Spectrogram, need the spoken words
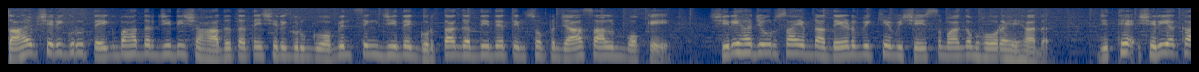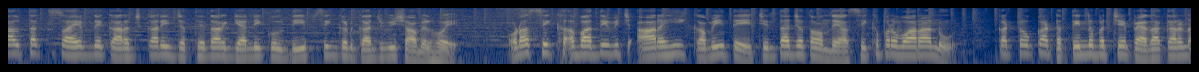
ਸਾਹਿਬ ਸ੍ਰੀ ਗੁਰੂ ਤੇਗ ਬਹਾਦਰ ਜੀ ਦੀ ਸ਼ਹਾਦਤ ਅਤੇ ਸ੍ਰੀ ਗੁਰੂ ਗੋਬਿੰਦ ਸਿੰਘ ਜੀ ਦੇ ਗੁਰਤਾ ਗੱਦੀ ਦੇ 350 ਸਾਲ ਮੌਕੇ ਸ੍ਰੀ ਹਜੂਰ ਸਾਹਿਬ ਨਾਂਦੇੜ ਵਿਖੇ ਵਿਸ਼ੇਸ਼ ਸਮਾਗਮ ਹੋ ਰਹੇ ਹਨ। ਜਿੱਥੇ ਸ੍ਰੀ ਅਕਾਲ ਤਖਤ ਸਾਹਿਬ ਦੇ ਕਾਰਜਕਾਰੀ ਜਥੇਦਾਰ ਗਿਆਨੀ ਕੁਲਦੀਪ ਸਿੰਘ ਗੜਗੱਜ ਵੀ ਸ਼ਾਮਿਲ ਹੋਏ। ਉਹਨਾਂ ਸਿੱਖ ਆਬਾਦੀ ਵਿੱਚ ਆ ਰਹੀ ਕਮੀ ਤੇ ਚਿੰਤਾ ਜਤਾਉਂਦਿਆਂ ਸਿੱਖ ਪਰਿਵਾਰਾਂ ਨੂੰ ਘੱਟੋ ਘੱਟ 3 ਬੱਚੇ ਪੈਦਾ ਕਰਨ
